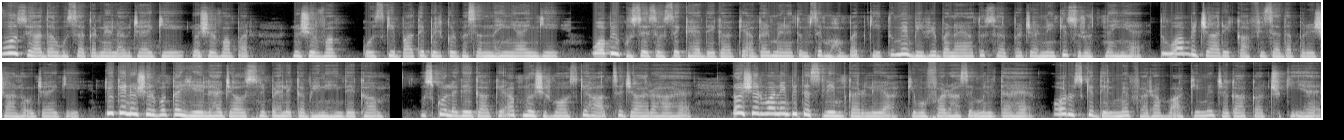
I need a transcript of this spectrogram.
वो ज़्यादा गुस्सा करने लग जाएगी नुशरवा पर। नुशरवा को उसकी बातें बिल्कुल पसंद नहीं आएँगी। वो भी गुस्से से उससे कह देगा कि अगर मैंने तुमसे मोहब्बत की, तुम्हें बीवी बनाया तो सर पर चढ़ने की ज़रूरत नहीं है। तो वह बेचारी काफ़ी ज़्यादा परेशान हो जाएगी। क्योंकि नुशरवा का ये लहजा उसने पहले कभी नहीं देखा। उसको लगेगा कि अब नुशरवा उसके हाथ से जा रहा है। नौशरवा ने भी तस्लीम कर लिया कि वो फरहा से मिलता है और उसके दिल में फरहा वाकई में जगह कर चुकी है।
